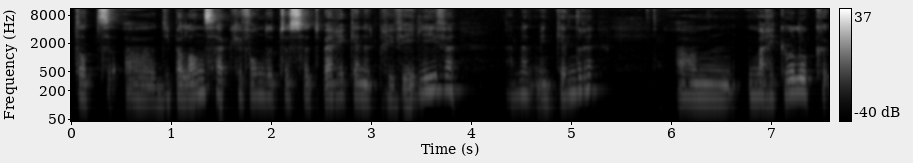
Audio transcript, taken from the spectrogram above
dat, uh, die balans heb gevonden tussen het werk en het privéleven en met mijn kinderen. Um, maar ik wil ook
